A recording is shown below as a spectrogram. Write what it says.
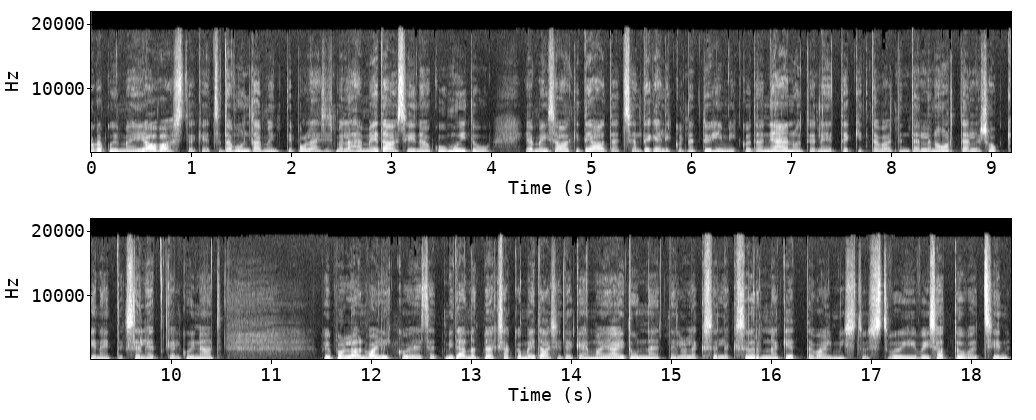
aga kui me ei avastagi, et seda vundamenti pole, siis me läheme edasi nagu muidu ja me ei saagi teada, et seal tegelikult need tühimikud on jäänud ja need tekitavad nendele noortele šoki näiteks sel hetkel, kui nad võib-olla on valiku ees, et mida nad peaks hakkama edasi tegema ja ei tunne, et neil oleks selleks õrnagi ettevalmistust või, või satuvad siin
